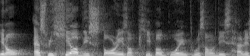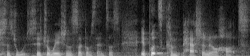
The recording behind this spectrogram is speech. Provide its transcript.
you know, as we hear of these stories of people going through some of these hellish situ- situations, circumstances, it puts compassion in our hearts,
